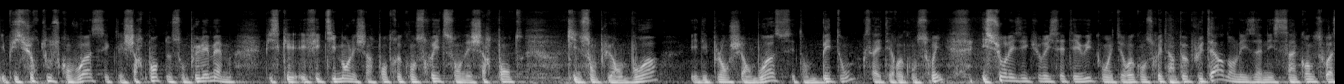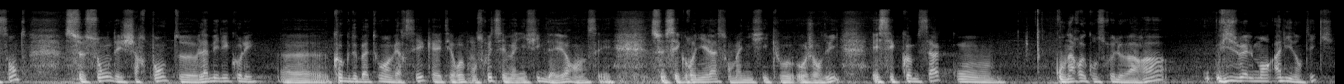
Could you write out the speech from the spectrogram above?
Et puis surtout, ce qu'on voit, c'est que les charpentes ne sont plus les mêmes, puisque effectivement, les charpentes reconstruites sont des charpentes qui ne sont plus en bois. Et des planchers en bois, c'est en béton que ça a été reconstruit. Et sur les écuries 7 et 8 qui ont été reconstruites un peu plus tard, dans les années 50-60, ce sont des charpentes euh, lamellées collées, euh, coque de bateau inversée qui a été reconstruite. C'est magnifique d'ailleurs. Hein. Ces greniers-là sont magnifiques au- aujourd'hui. Et c'est comme ça qu'on qu'on a reconstruit le haras visuellement à l'identique,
